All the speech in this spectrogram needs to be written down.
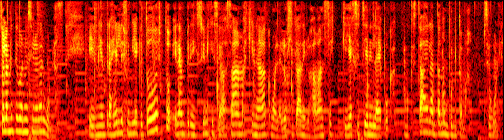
solamente por mencionar algunas. Eh, mientras él defendía que todo esto eran predicciones que se basaban más que nada como en la lógica de los avances que ya existían en la época, como que estaba adelantando un poquito más, según él.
